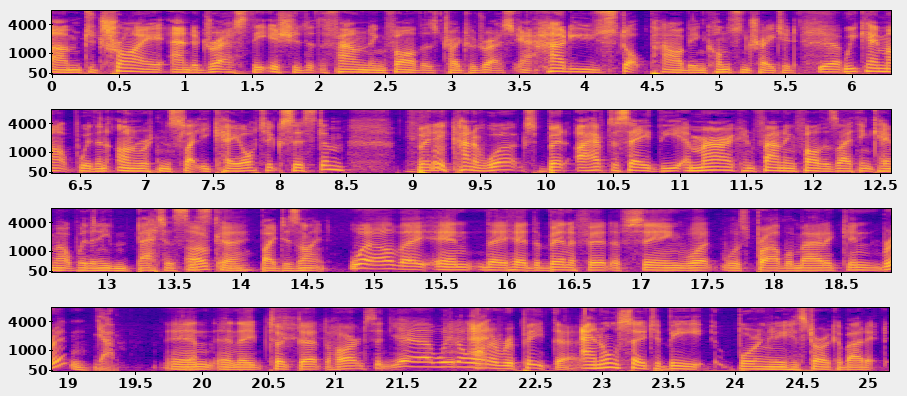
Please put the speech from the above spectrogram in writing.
um, to try and address the issue that the founding fathers tried to address. You know, how do you stop power being concentrated? Yep. We came up with an unwritten, slightly chaotic system, but it kind of works. But I have to say, the American founding fathers, I think, came up with an even better system okay. by design. Well, they and they had the benefit of seeing what was problematic in Britain. Yeah. And and they took that to heart and said, "Yeah, we don't want to repeat that." And also to be boringly historic about it,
